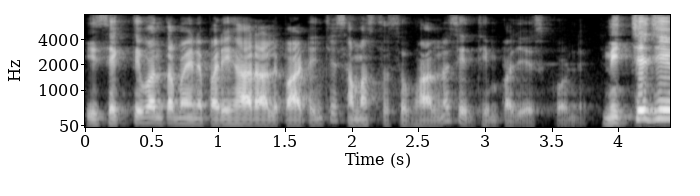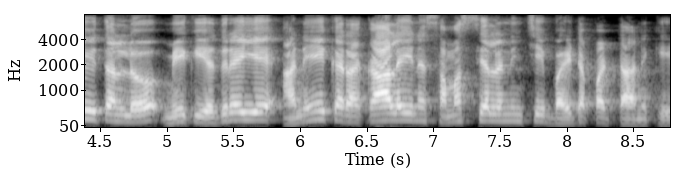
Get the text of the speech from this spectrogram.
ఈ శక్తివంతమైన పరిహారాలు పాటించి సమస్త శుభాలను సిద్ధింపజేసుకోండి. నిత్య జీవితంలో మీకు ఎదురయ్యే అనేక రకాలైన సమస్యల నుంచి బయటపడటానికి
